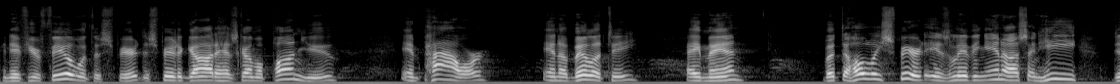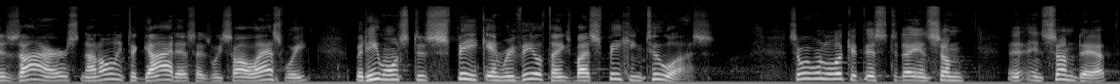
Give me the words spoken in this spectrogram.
And if you're filled with the Spirit, the Spirit of God has come upon you in power, in ability. Amen. But the Holy Spirit is living in us, and He desires not only to guide us, as we saw last week, but He wants to speak and reveal things by speaking to us. So we want to look at this today in some, in some depth.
